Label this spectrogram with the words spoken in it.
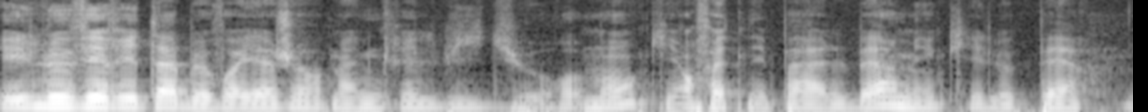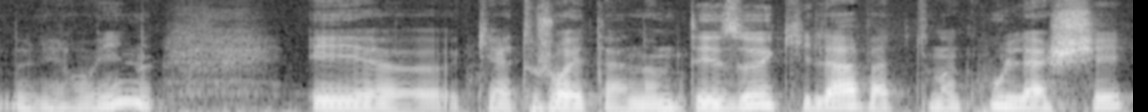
et le véritable voyageur malgré lui du roman, qui en fait n'est pas Albert, mais qui est le père de l'héroïne, et euh, qui a toujours été un homme taiseux, et qui là va tout d'un coup lâcher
